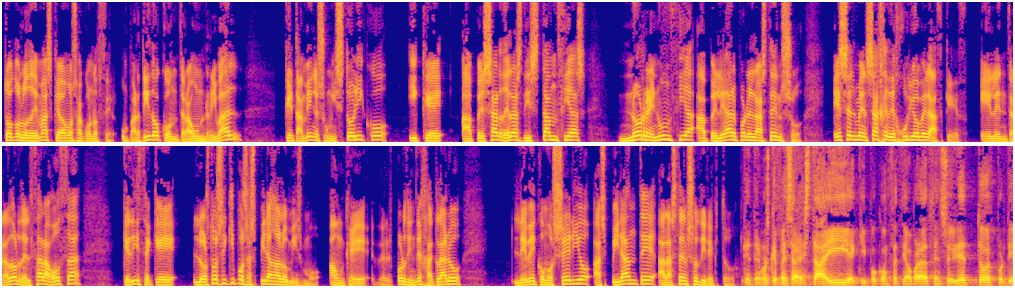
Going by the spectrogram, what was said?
todo lo demás que vamos a conocer. Un partido contra un rival que también es un histórico y que a pesar de las distancias, no renuncia a pelear por el ascenso. Es el mensaje de Julio Velázquez, el entrenador del Zaragoza, que dice que los dos equipos aspiran a lo mismo, aunque el Sporting deja claro le ve como serio aspirante al ascenso directo. Que tenemos que pensar, está ahí, equipo confeccionado para el ascenso directo, Sporting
